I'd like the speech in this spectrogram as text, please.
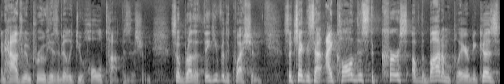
and how to improve his ability to hold top position. So, brother, thank you for the question. So, check this out. I call this the curse of the bottom player because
